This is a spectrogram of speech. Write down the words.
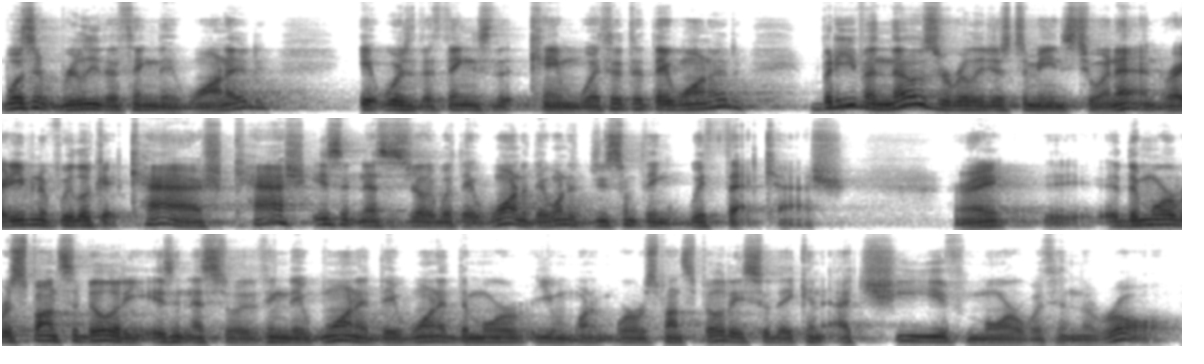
wasn't really the thing they wanted. It was the things that came with it that they wanted. But even those are really just a means to an end, right? Even if we look at cash, cash isn't necessarily what they wanted. They wanted to do something with that cash, right? The more responsibility isn't necessarily the thing they wanted. They wanted the more you wanted more responsibility so they can achieve more within the role,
